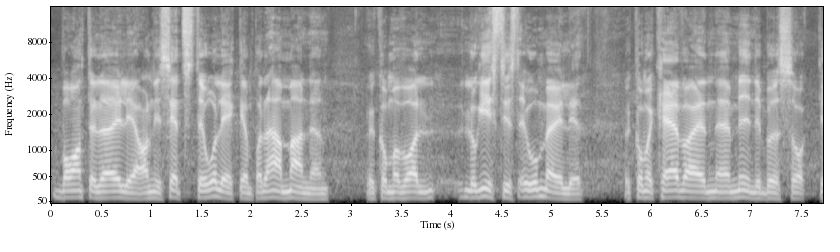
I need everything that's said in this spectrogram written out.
var inte löjliga. Har ni sett storleken på den här mannen? Det kommer att vara logistiskt omöjligt. Det kommer att kräva en eh, minibuss och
